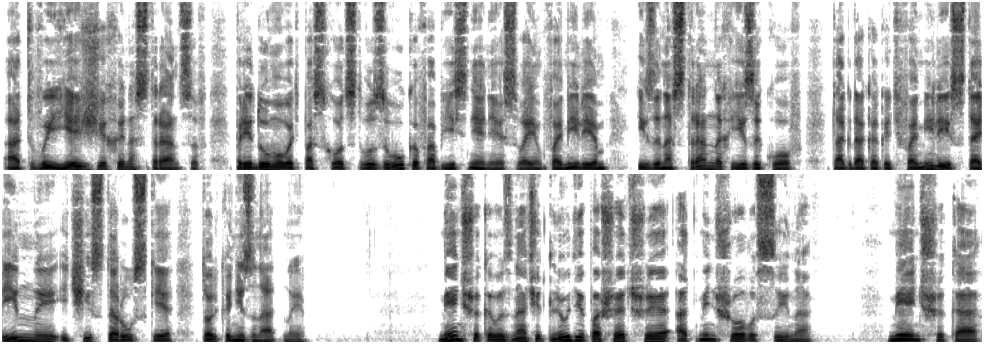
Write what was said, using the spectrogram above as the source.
от выезжих иностранцев, придумывать по сходству звуков объяснения своим фамилиям из иностранных языков, тогда как эти фамилии старинные и чисто русские, только незнатные. Меньшиковы значит люди, пошедшие от меньшого сына. Меньшика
